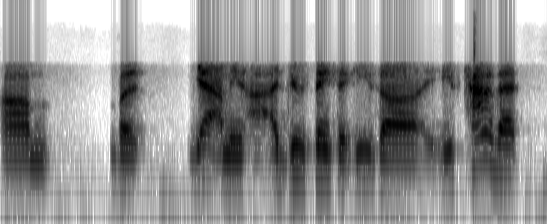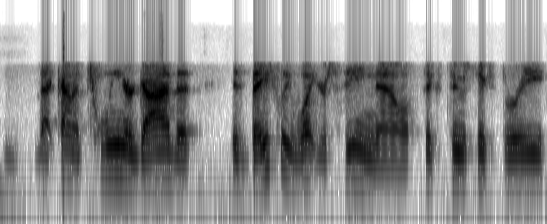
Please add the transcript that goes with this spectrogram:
Um, but yeah, I mean, I, I do think that he's uh he's kind of that that kind of tweener guy that is basically what you're seeing now six two, six three,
